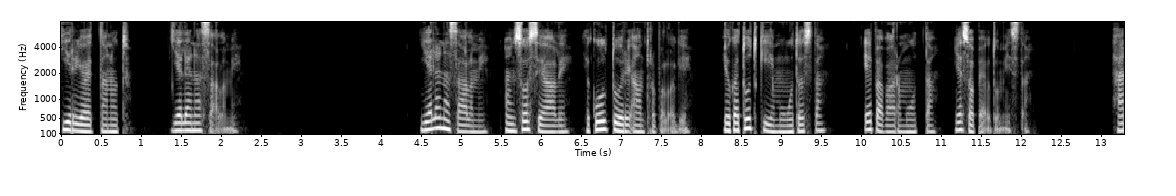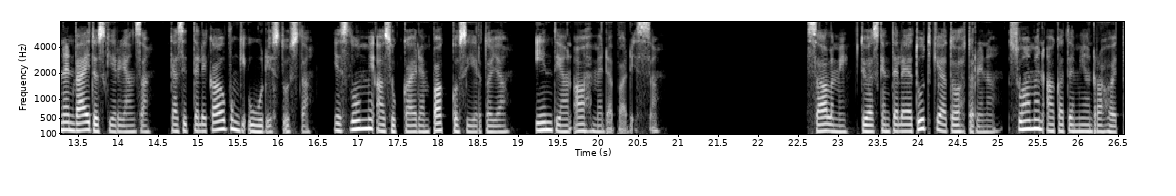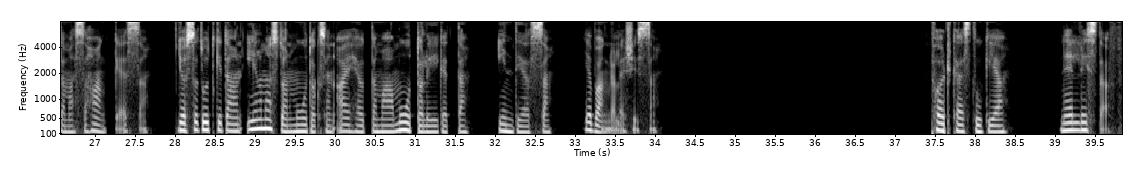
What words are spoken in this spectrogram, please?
Kirjoittanut Jelena Salmi. Jelena Salmi on sosiaali- ja kulttuuriantropologi, joka tutkii muutosta, epävarmuutta ja sopeutumista. Hänen väitöskirjansa käsitteli kaupunkiuudistusta ja slummiasukkaiden pakkosiirtoja Intian Ahmedabadissa. Salmi työskentelee tutkijatohtorina Suomen Akatemian rahoittamassa hankkeessa, jossa tutkitaan ilmastonmuutoksen aiheuttamaa muuttoliikettä Intiassa ja Bangladesissa. Podcast-lukija Nelli Staff.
